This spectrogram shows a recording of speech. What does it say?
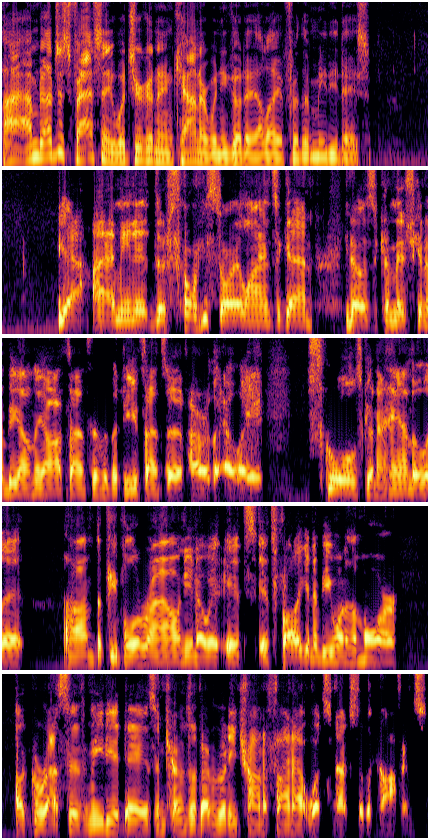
I, am just fascinated what you're going to encounter when you go to LA for the media days. Yeah, I mean, it, there's so many storylines. Again, you know, is the commission going to be on the offensive or the defensive? How are the LA schools going to handle it? Um, the people around, you know, it, it's it's probably going to be one of the more aggressive media days in terms of everybody trying to find out what's next for the conference.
